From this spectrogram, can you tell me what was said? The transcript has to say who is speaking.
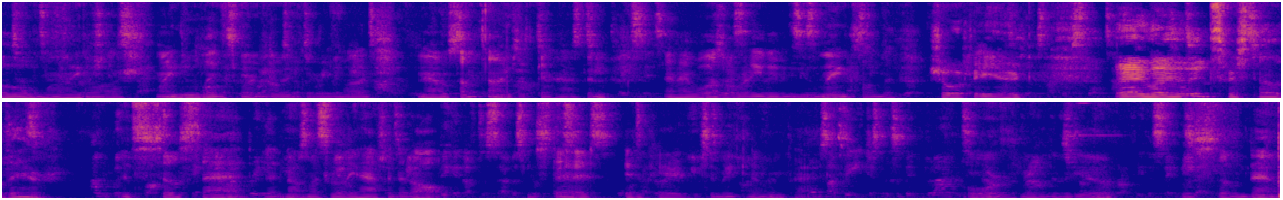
Speaker 1: Oh my gosh, my new links weren't doing very much. Now, sometimes it can happen, and I was already leaving new links on the short videos, and my links are still there. It's so sad that not much really happened at all. Instead, it appeared to make no impact. Or maybe the video was slowing down.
